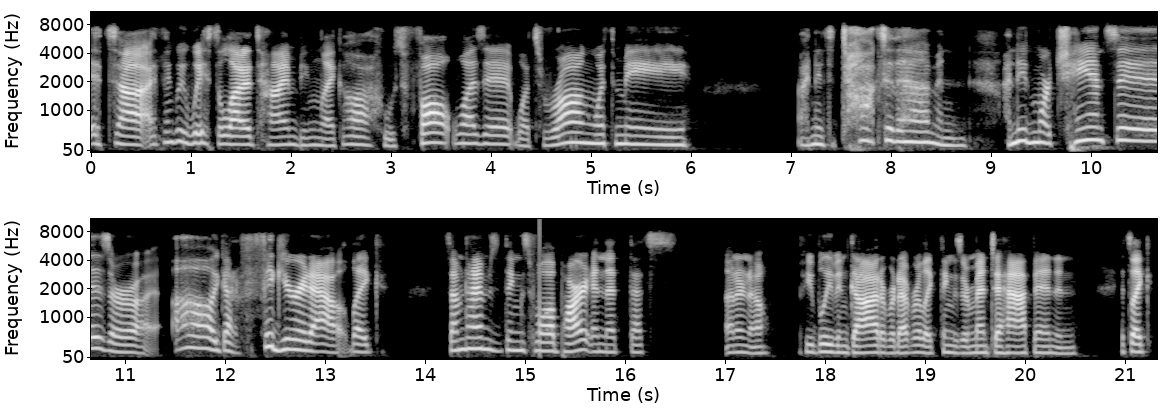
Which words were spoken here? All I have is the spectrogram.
it's uh I think we waste a lot of time being like, "Oh, whose fault was it? What's wrong with me?" I need to talk to them and I need more chances or uh, oh, you got to figure it out. Like sometimes things fall apart and that that's I don't know. If you believe in God or whatever, like things are meant to happen and it's like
